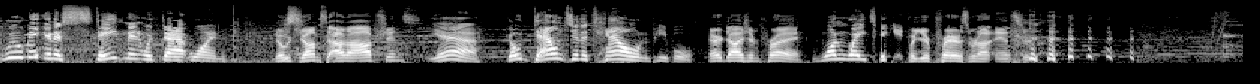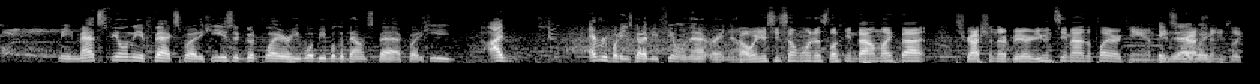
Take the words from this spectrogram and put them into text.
Blue making a statement with that one. no he's- jumps, out of options. Yeah. Go down to the town, people. Air dodge and pray. One way ticket. But your prayers were not answered. I mean, Matt's feeling the effects, but he's a good player. He will be able to bounce back, but he, I, everybody's got to be feeling that right now, now. when you see someone just looking down like that, scratching their beard, you can see Matt in the player cam. He's Exactly. scratching, he's like,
